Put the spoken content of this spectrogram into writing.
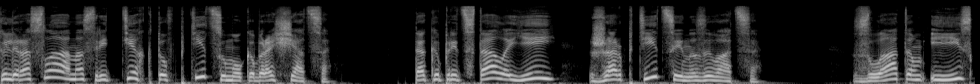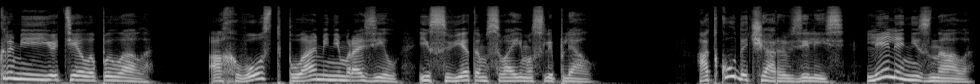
Коль росла она среди тех, кто в птицу мог обращаться, так и предстала ей жар птицей называться — Златом и искрами ее тело пылало, а хвост пламенем разил и светом своим ослеплял. Откуда чары взялись, Леля не знала.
